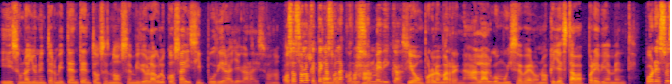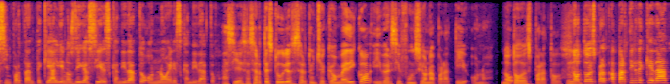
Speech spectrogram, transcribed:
y hizo un ayuno intermitente, entonces no se midió la glucosa y sí pudiera llegar a eso, ¿no? O sea, solo que tengas una condición Ajá. médica. Sí, o un problema renal, algo muy severo, ¿no? Que ya estaba previamente. Por eso es importante que alguien nos diga si eres candidato o no eres candidato. Así es, hacerte estudios, hacerte un chequeo médico y ver si funciona para ti o no. No O- todo es para todos. No todo es para... ¿A partir de qué edad?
